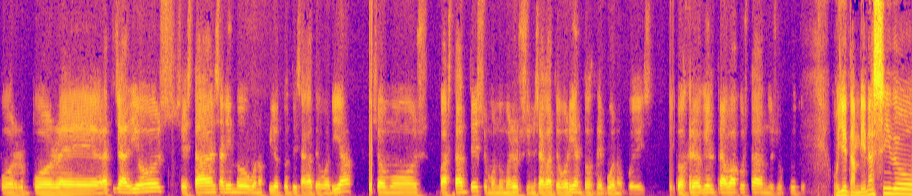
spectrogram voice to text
por, por eh, gracias a Dios se están saliendo buenos pilotos de esa categoría. Somos bastantes, somos numerosos en esa categoría, entonces, bueno, pues pues creo que el trabajo está dando sus frutos. Oye, también has sido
